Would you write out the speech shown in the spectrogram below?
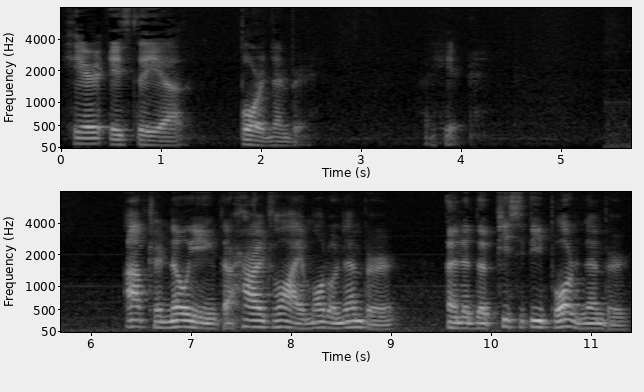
Here is the uh, board number, right here. After knowing the hard drive model number, and the PCB board number,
